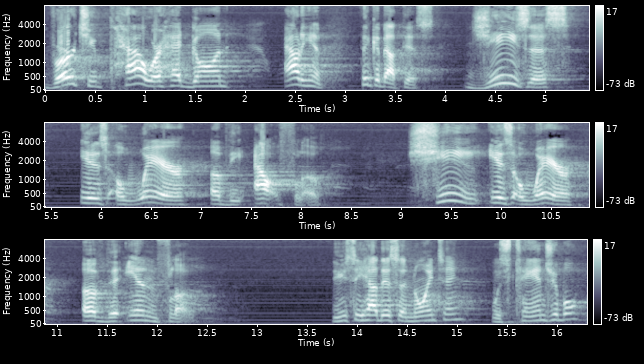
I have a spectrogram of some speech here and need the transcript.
Virtue, power had gone out of him. Think about this. Jesus is aware of the outflow she is aware of the inflow. Do you see how this anointing was tangible?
